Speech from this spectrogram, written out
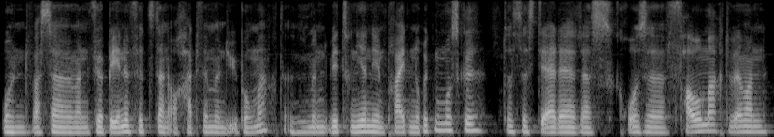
und was man für Benefits dann auch hat, wenn man die Übung macht. Also wir trainieren den breiten Rückenmuskel. Das ist der, der das große V macht, wenn man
